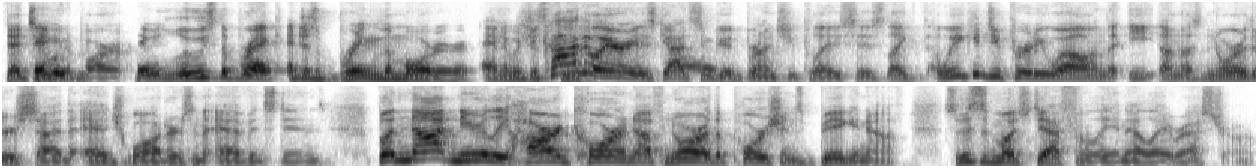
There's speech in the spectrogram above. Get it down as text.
They'd They take it apart. they would lose the brick and just bring the mortar, and it would just Chicago area's got some good brunchy places. Like we could do pretty well on the eat on the northern side, the Edgewaters and the Evanstons, but not nearly hardcore enough, nor are the portions big enough. So this is much definitely an LA restaurant.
